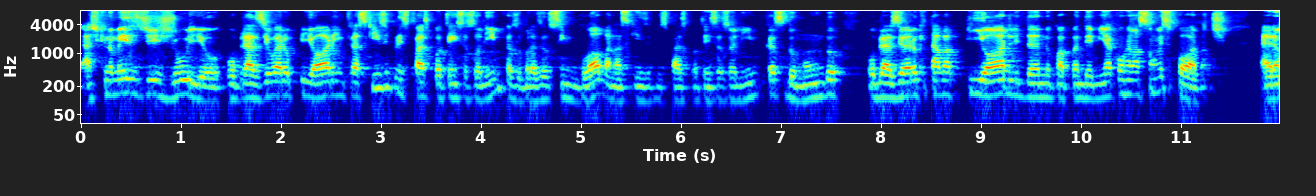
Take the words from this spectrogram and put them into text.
Acho que no mês de julho, o Brasil era o pior entre as 15 principais potências olímpicas. O Brasil se engloba nas 15 principais potências olímpicas do mundo. O Brasil era o que estava pior lidando com a pandemia com relação ao esporte. Era,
